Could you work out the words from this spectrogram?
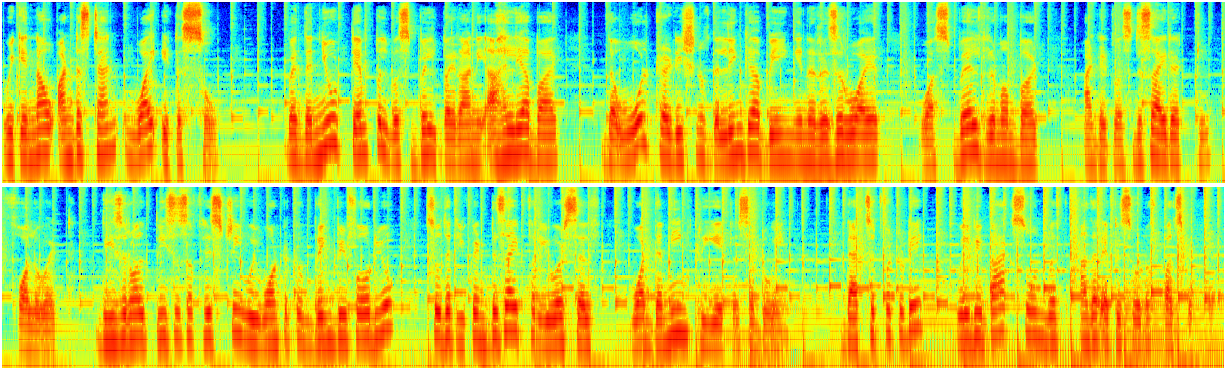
We can now understand why it is so. When the new temple was built by Rani Ahalya Bai, the old tradition of the linga being in a reservoir was well remembered and it was decided to follow it. These are all pieces of history we wanted to bring before you so that you can decide for yourself what the meme creators are doing. That's it for today. We'll be back soon with another episode of Pulsepective.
